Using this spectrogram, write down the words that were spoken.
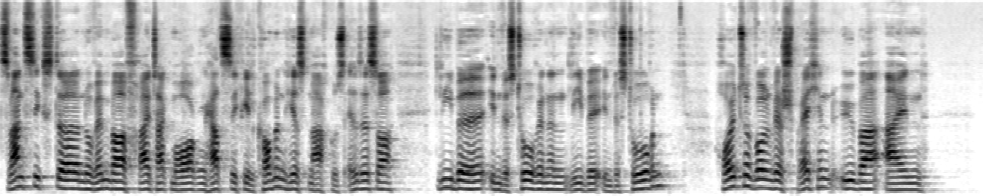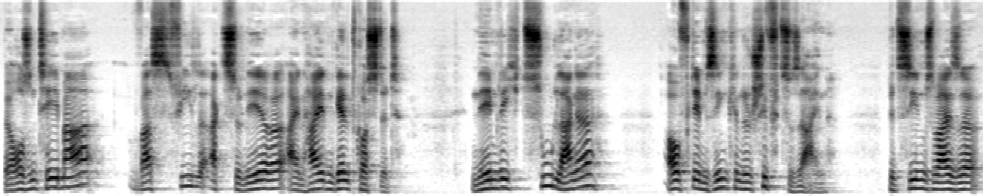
20. November, Freitagmorgen. Herzlich willkommen. Hier ist Markus Elsässer. Liebe Investorinnen, liebe Investoren, heute wollen wir sprechen über ein Börsenthema, was viele Aktionäre ein Heidengeld kostet, nämlich zu lange auf dem sinkenden Schiff zu sein, beziehungsweise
